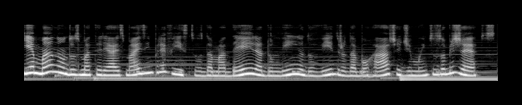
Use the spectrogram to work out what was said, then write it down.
que emanam dos materiais mais imprevistos, da madeira, do linho, do vidro, da borracha e de muitos objetos,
